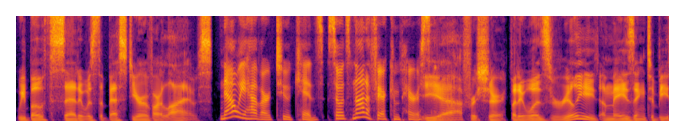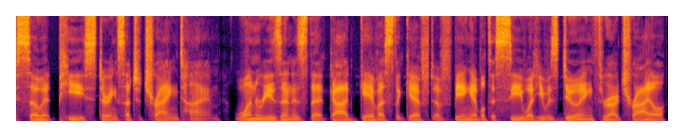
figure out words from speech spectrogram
we both said it was the best year of our lives. Now we have our two kids, so it's not a fair comparison. Yeah, for sure. But it was really amazing to be so at peace during such a trying time. One reason is that God gave us the gift of being able to see what He was doing through our trial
